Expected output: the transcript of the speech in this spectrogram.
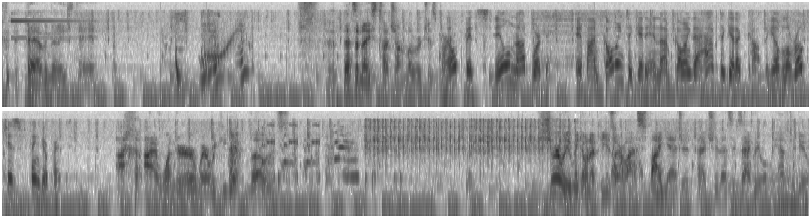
Have a nice day. That's a nice touch on LeRoach's part. Nope, it's still not working. If I'm going to get in, I'm going to have to get a copy of LeRoach's fingerprint. I, I wonder where we could get those. Surely we don't have to use our last spy gadget. Actually, that's exactly what we have to do.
